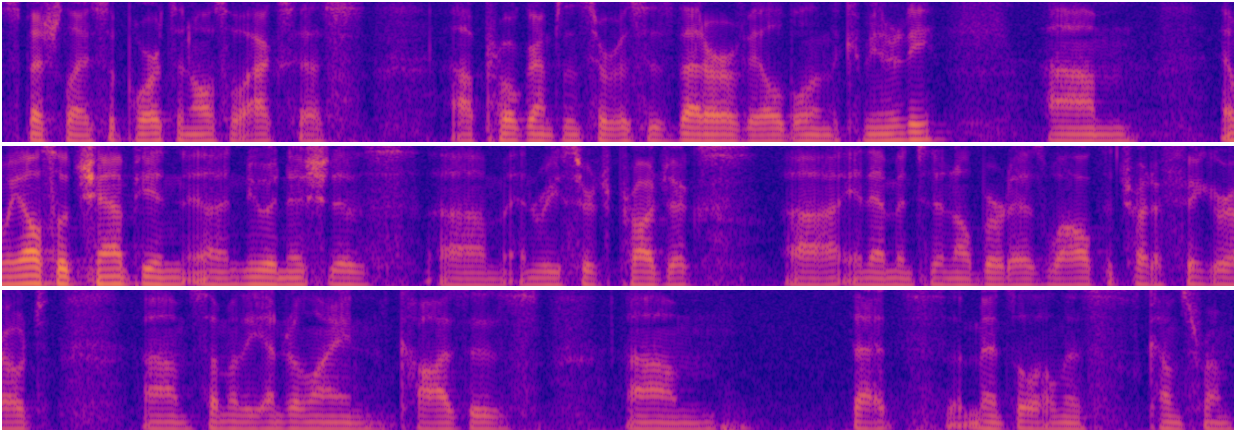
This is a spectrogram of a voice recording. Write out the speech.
specialized supports and also access uh, programs and services that are available in the community. Um, and we also champion uh, new initiatives um, and research projects uh, in Edmonton and Alberta as well to try to figure out um, some of the underlying causes um, that mental illness comes from.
